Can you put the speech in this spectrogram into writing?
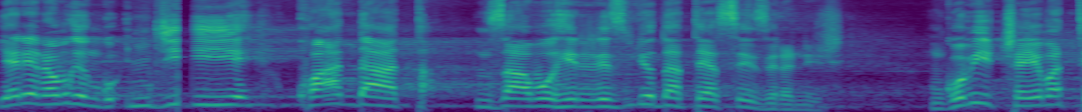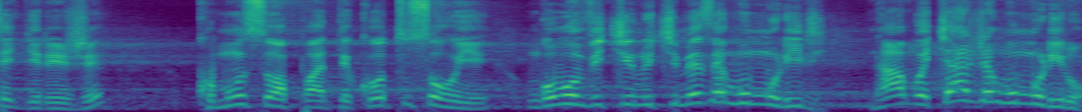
Yari yarababwiye ngo ngiye kwa data nzaboherereza ibyo data yasezeranije. Ngo bicaye bategereje ku munsi wa patekote usohoye ngo bumve ikintu kimeze nk'umuriri. Ntabwo cyaje nk'umuriro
